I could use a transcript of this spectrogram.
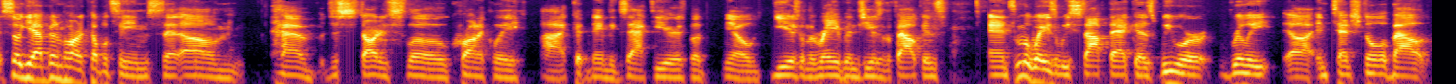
so yeah, I've been a part of a couple teams that um, have just started slow chronically. Uh, I couldn't name the exact years, but you know, years on the Ravens, years on the Falcons, and some of the ways that we stopped that because we were really uh, intentional about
